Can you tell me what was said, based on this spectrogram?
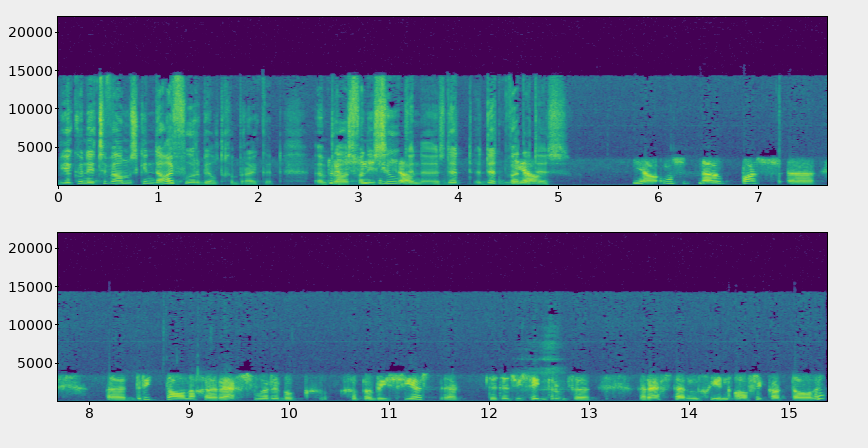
jy kon net sowel miskien daai voorbeeld gebruik het in plaas Precies, van die sielkunde. Is dit dit wat ja. dit is? Ja, ons het nou pas 'n uh, 'n uh, drietalige regswoordeboek gepubliseer. Uh, dit is die sentrum vir regsterminologie in Afrika tale.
